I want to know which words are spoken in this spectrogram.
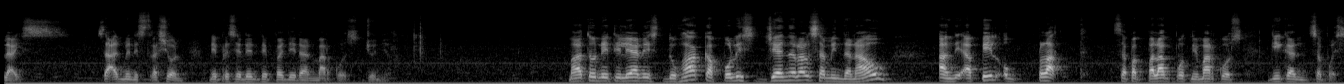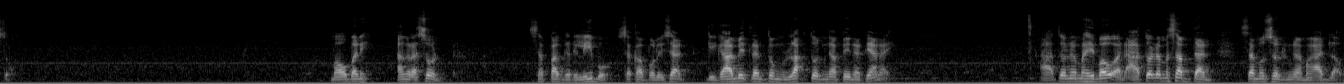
lies sa administrasyon ni Presidente Ferdinand Marcos Jr. Mato ni Tilianis, duha ka police general sa Mindanao ang niapil og plot sa pagpalagpot ni Marcos gikan sa pwesto. Mao ba ni ang rason sa pagrelibo sa kapulisan? Gigamit lang tong lakton nga pinatyanay. Ato na mahibawan, ato na masabtan sa musunod nga mga adlaw.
